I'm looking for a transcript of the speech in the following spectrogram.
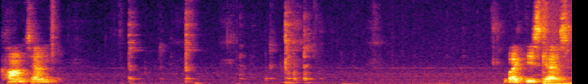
content. Like these guys.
